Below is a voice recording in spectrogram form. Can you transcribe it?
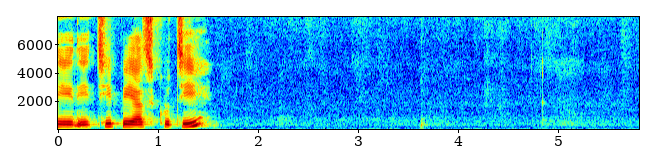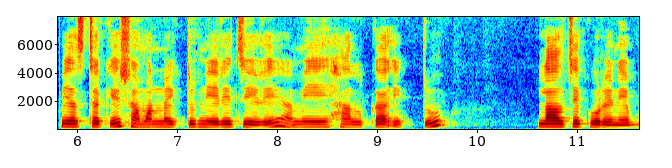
দিয়ে দিচ্ছি পেঁয়াজ কুচি। পেঁয়াজটাকে সামান্য একটু নেড়ে চেড়ে আমি হালকা একটু লালচে করে নেব।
